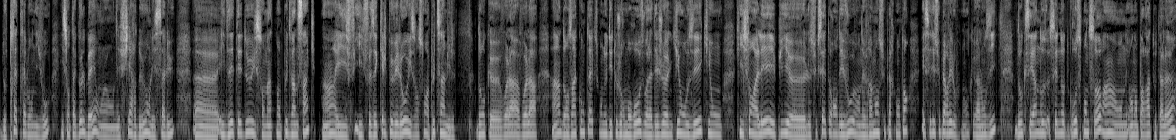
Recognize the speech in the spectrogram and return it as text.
de très très bon niveau. Ils sont à Golbet, on, on est fiers d'eux, on les salue. Euh, ils étaient deux, ils sont maintenant plus de 25. Hein, et ils, ils, faisaient quelques vélos, ils en sont à plus de 5000. Donc euh, voilà, voilà. Hein, dans un contexte qu'on nous dit toujours morose, voilà des jeunes qui ont osé, qui ont, qui sont allés et puis le succès est au rendez-vous. On est vraiment super content et c'est des super vélos. Donc allons-y. Donc c'est c'est notre gros sponsor. Hein, on, on, en parlera tout à l'heure.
